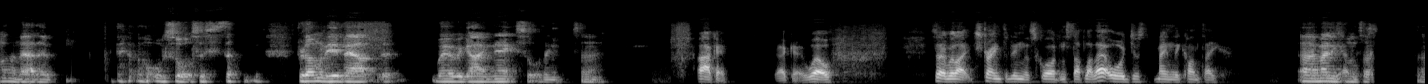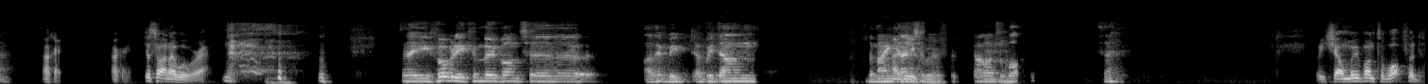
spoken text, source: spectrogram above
on about the, all sorts of stuff, predominantly about the, where we're going next, sort of thing. So Okay. Okay. Well, so we're like strengthening the squad and stuff like that, or just mainly Conte. uh, mainly contact. Okay. Okay, just so I know where we're at. So you probably can move on to. I think we have we done the main I games. think we've- Go on to what? So, we shall move on to Watford,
